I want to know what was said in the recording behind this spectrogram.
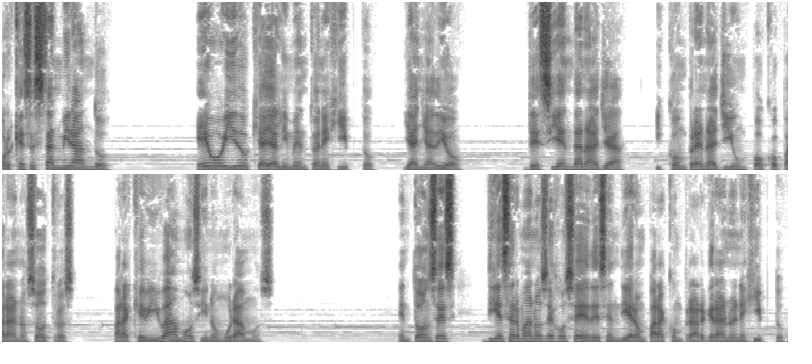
¿Por qué se están mirando? He oído que hay alimento en Egipto, y añadió, Desciendan allá y compren allí un poco para nosotros, para que vivamos y no muramos. Entonces diez hermanos de José descendieron para comprar grano en Egipto.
